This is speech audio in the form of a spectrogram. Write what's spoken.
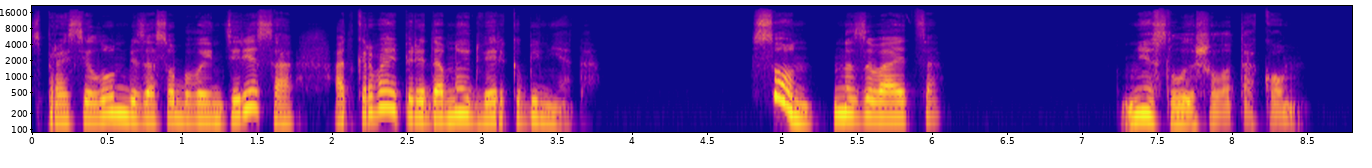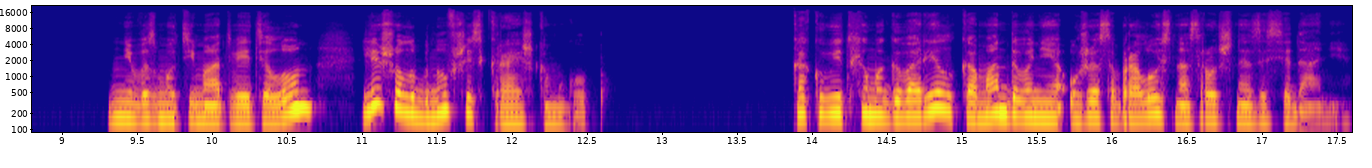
спросил он без особого интереса, открывая передо мной дверь кабинета. «Сон называется». «Не слышал о таком», — невозмутимо ответил он, лишь улыбнувшись краешком губ. Как Уитхэм и говорил, командование уже собралось на срочное заседание.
